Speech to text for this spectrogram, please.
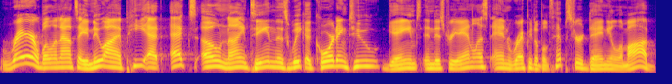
Rare will announce a new IP at XO19 this week, according to games industry analyst and reputable tipster Daniel Ahmad.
